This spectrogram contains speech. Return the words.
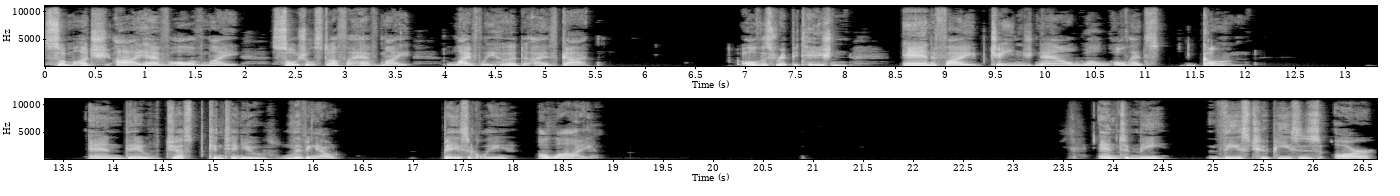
so much. I have all of my social stuff. I have my livelihood. I've got all this reputation. And if I change now, well, all that's gone. And they'll just continue living out basically a lie. And to me, these two pieces are,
